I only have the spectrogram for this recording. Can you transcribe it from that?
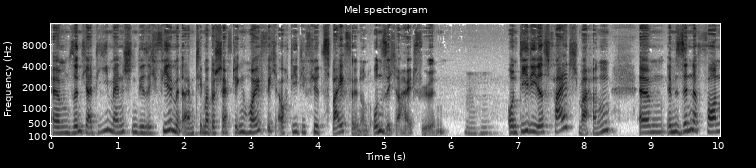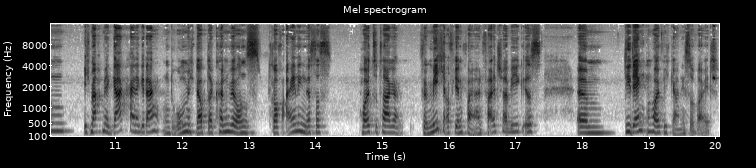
ähm, sind ja die Menschen, die sich viel mit einem Thema beschäftigen, häufig auch die, die viel zweifeln und Unsicherheit fühlen. Mhm. Und die, die das falsch machen, ähm, im Sinne von, ich mache mir gar keine Gedanken drum. Ich glaube, da können wir uns darauf einigen, dass das heutzutage für mich auf jeden Fall ein falscher Weg ist. Ähm, die denken häufig gar nicht so weit.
